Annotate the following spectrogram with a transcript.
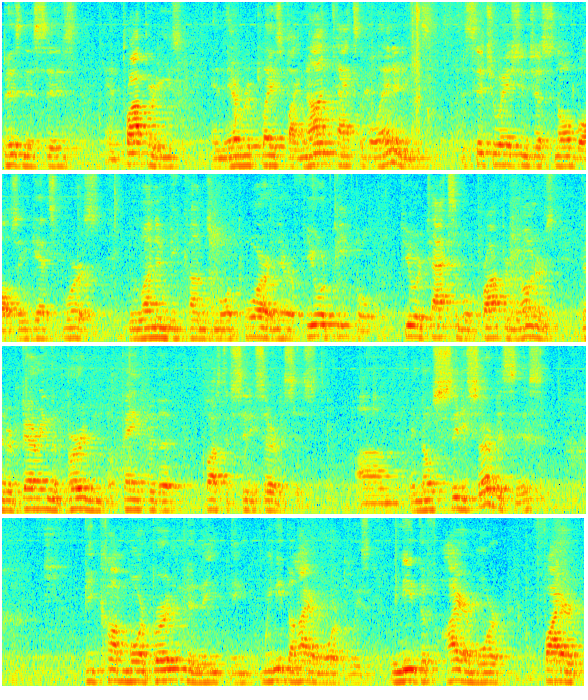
businesses and properties, and they're replaced by non-taxable entities, the situation just snowballs and gets worse. London becomes more poor, and there are fewer people, fewer taxable property owners that are bearing the burden of paying for the cost of city services. Um, And those city services become more burdened, and they, they, we need to hire more police. We need to hire more fire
